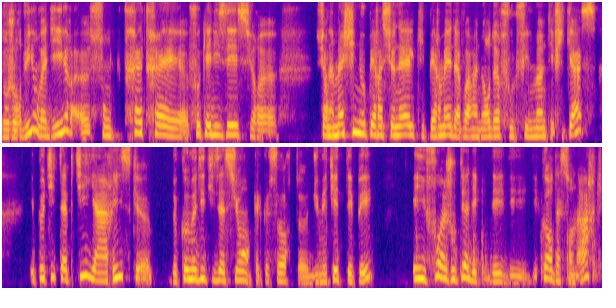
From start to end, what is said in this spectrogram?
d'aujourd'hui, on va dire, euh, sont très, très focalisés sur, euh, sur la machine opérationnelle qui permet d'avoir un order fulfillment efficace. Et petit à petit, il y a un risque de commoditisation, en quelque sorte, du métier de TP. Et il faut ajouter des, des, des, cordes à son arc.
